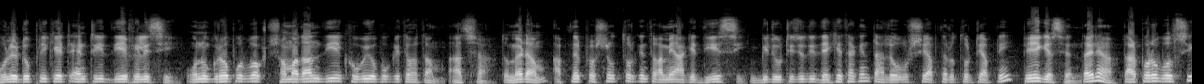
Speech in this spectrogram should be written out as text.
ভুলে ডুপ্লিকেট এন্ট্রি দিয়ে ফেলেছি। অনুগ্রহপূর্বক সমাধান দিয়ে খুবই উপকৃত হতাম। আচ্ছা তো ম্যাডাম, আপনার প্রশ্নের উত্তর কিন্তু আমি আগে দিয়েছি। ভিডিওটি যদি দেখে থাকেন, তাহলে অবশ্যই আপনার উত্তরটি আপনি পেয়ে গেছেন, তাই না? তারপরও বলছি,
